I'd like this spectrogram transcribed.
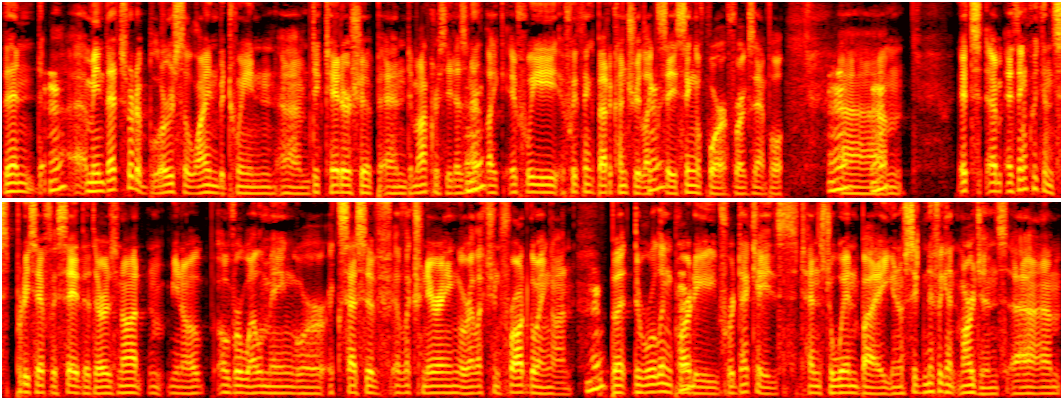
then mm-hmm. I mean that sort of blurs the line between um, dictatorship and democracy, doesn't mm-hmm. it? Like if we if we think about a country like mm-hmm. say Singapore, for example, mm-hmm. um, it's um, I think we can pretty safely say that there is not you know overwhelming or excessive electioneering or election fraud going on, mm-hmm. but the ruling mm-hmm. party for decades tends to win by you know significant margins. Um,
